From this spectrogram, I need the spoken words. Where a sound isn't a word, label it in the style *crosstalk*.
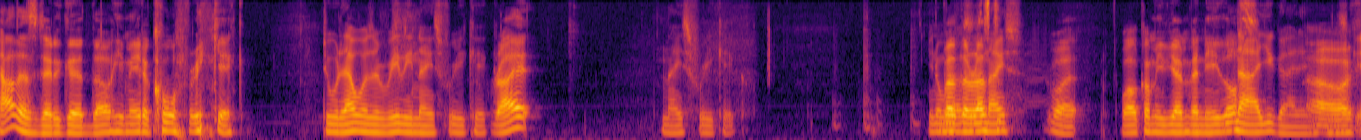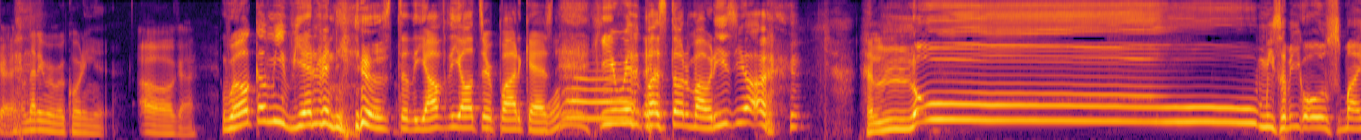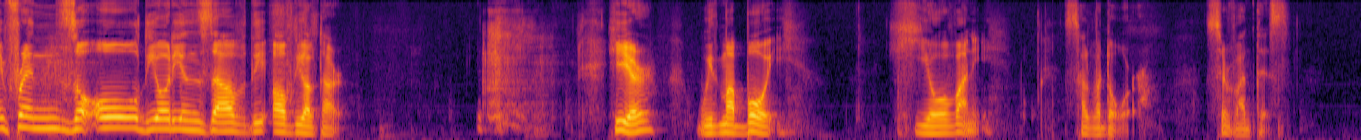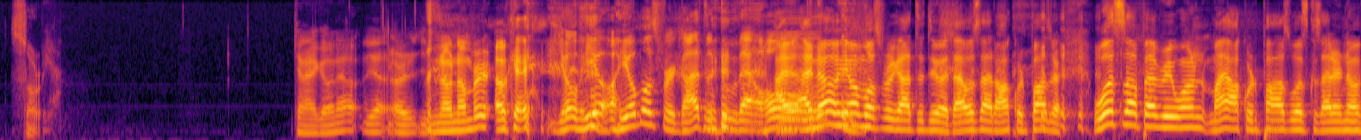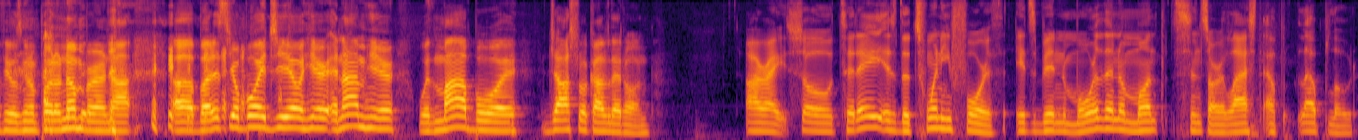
Chavez did good though. He made a cool *laughs* free kick, Dude, that was a really nice free kick. right? Nice free kick. You know But what the rest nice? What? Welcome y bienvenidos. Nah, you got it. Oh, I'm okay. I'm not even recording it. Oh, okay. Welcome y bienvenidos to the Off the Altar podcast. Here with Pastor Mauricio. *laughs* Hello, mis amigos, my friends, all the audience of the of the altar. Here with my boy Giovanni Salvador Cervantes Soria. Can I go now? Yeah, or no number? *laughs* Okay. Yo, he, he almost forgot to do that *laughs* whole. I, I know he almost forgot to do it. That was that awkward pause. There. *laughs* What's up, everyone? My awkward pause was because I didn't know if he was gonna put a number or not. Uh, but it's your boy Gio here, and I'm here with my boy Joshua Calderon. All right, so today is the 24th. It's been more than a month since our last up- upload.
